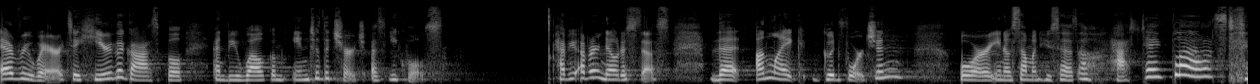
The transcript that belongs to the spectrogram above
everywhere to hear the gospel and be welcomed into the church as equals. Have you ever noticed this? That unlike good fortune, or you know someone who says oh hashtag blessed.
